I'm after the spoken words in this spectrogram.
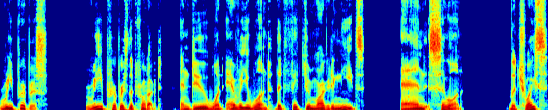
Repurpose. Repurpose the product and do whatever you want that fits your marketing needs. And so on. The choice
